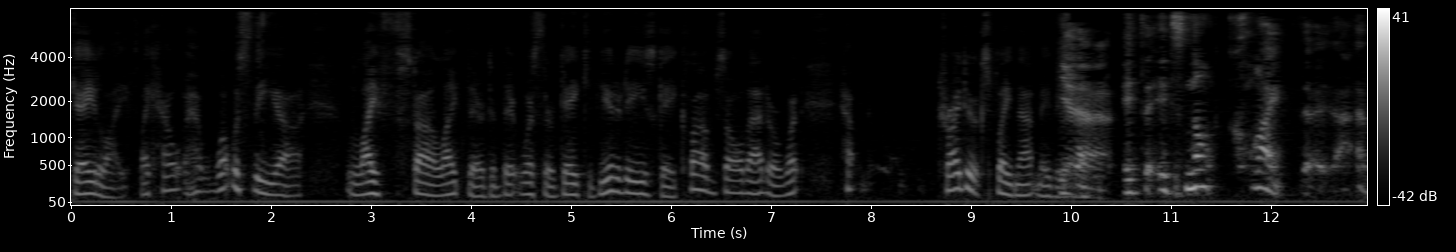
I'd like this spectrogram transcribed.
gay life? Like, how, how what was the uh, lifestyle like there? Did there was there gay communities, gay clubs, all that, or what? How, try to explain that maybe. Yeah, it, it's not quite. Uh,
